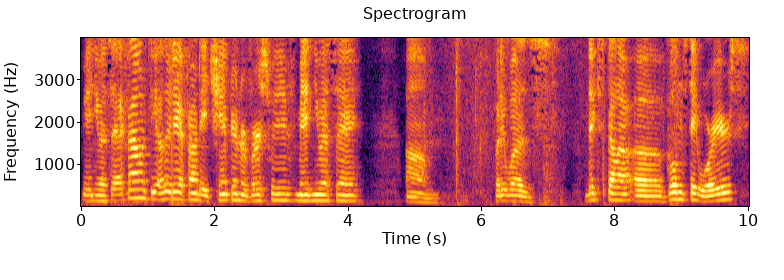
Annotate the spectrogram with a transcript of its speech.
made in USA. I found the other day I found a champion reverse weave made in USA. Um, but it was big spell out of Golden State Warriors.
